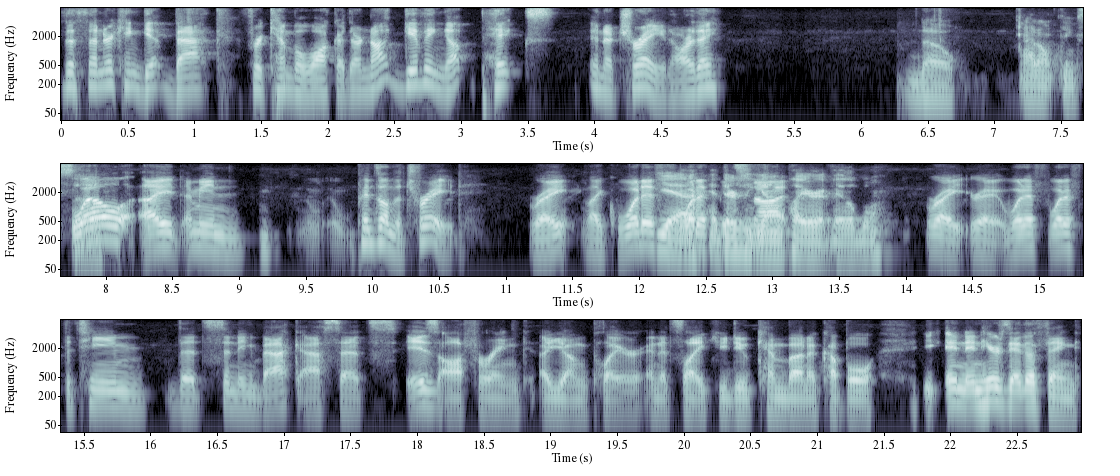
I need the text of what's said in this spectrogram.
the Thunder can get back for Kemba Walker? They're not giving up picks in a trade, are they? No. I don't think so. Well, I I mean, depends on the trade, right? Like, what if yeah, what if if there's a it's young not- player available. Right, right. What if what if the team that's sending back assets is offering a young player and it's like you do Kemba and a couple and, and here's the other thing.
